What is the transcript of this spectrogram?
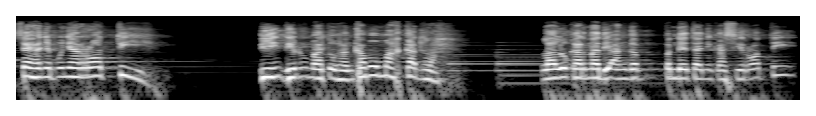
saya hanya punya roti di, di rumah Tuhan, kamu makanlah. Lalu karena dianggap pendeta ini kasih roti,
